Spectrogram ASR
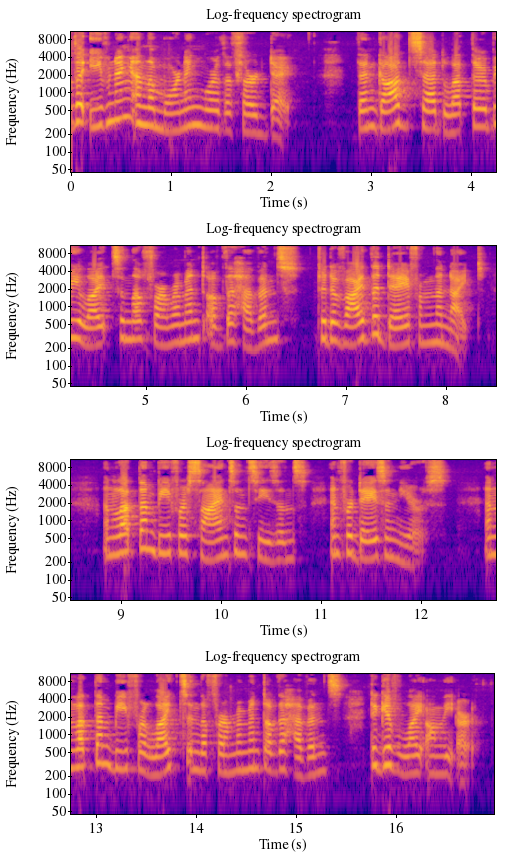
the evening and the morning were the third day. Then God said, Let there be lights in the firmament of the heavens to divide the day from the night, and let them be for signs and seasons, and for days and years. And let them be for lights in the firmament of the heavens to give light on the earth.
